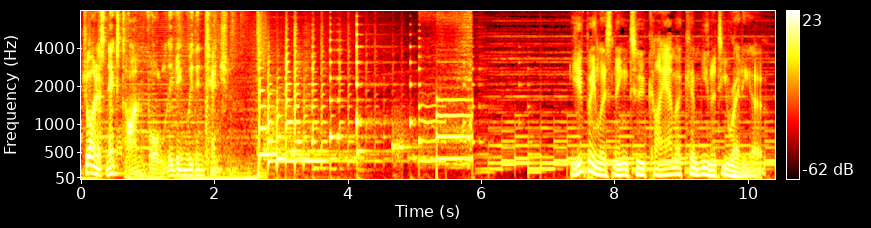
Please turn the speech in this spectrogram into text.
Join us next time for Living with Intention. You've been listening to Kiama Community Radio.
